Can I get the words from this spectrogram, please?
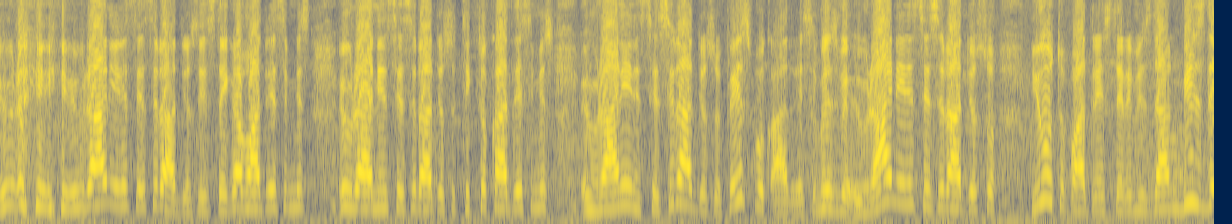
Ümr- Ümraniye'nin Sesi Radyosu Instagram adresimiz, Ümraniye'nin Sesi Radyosu TikTok adresimiz, Ümraniye'nin Sesi Radyosu Facebook adresimiz ve Ümraniye'nin Sesi Radyosu YouTube adreslerimizden bizde,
